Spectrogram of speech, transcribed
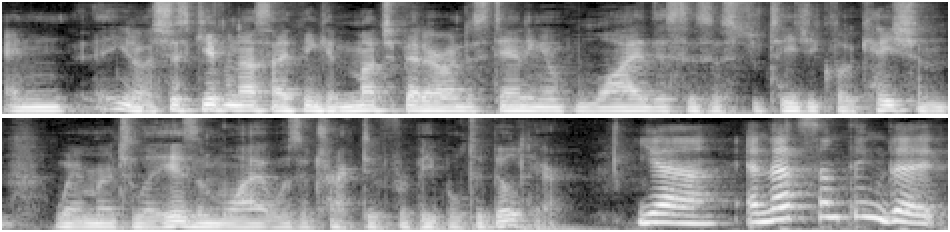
And, you know, it's just given us, I think, a much better understanding of why this is a strategic location where Mértola is and why it was attractive for people to build here. Yeah, and that's something that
